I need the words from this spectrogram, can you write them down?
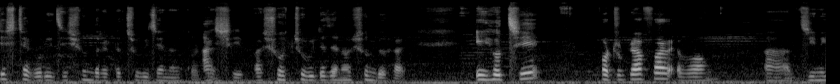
চেষ্টা করি যে সুন্দর একটা ছবি যেন আসে বা ছবিটা যেন সুন্দর হয়। এই হচ্ছে ফটোগ্রাফার এবং যিনি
